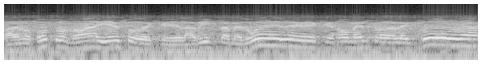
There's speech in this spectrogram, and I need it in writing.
Para nosotros no hay eso de que la vista me duele, que no me entra la lectura,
